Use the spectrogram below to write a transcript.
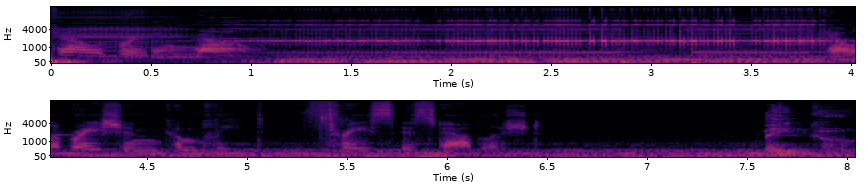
Calibrating now. Calibration complete. Trace established. Bingo.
